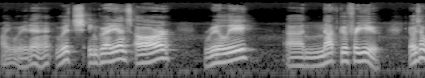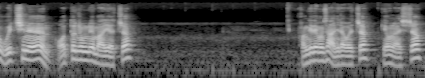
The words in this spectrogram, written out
아 이거 왜 이래? which ingredients are really uh, not good for you. 여기서 which는 어떤 종류의 말이었죠? 관계대명사 아니라고 했죠? 기억나시죠?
